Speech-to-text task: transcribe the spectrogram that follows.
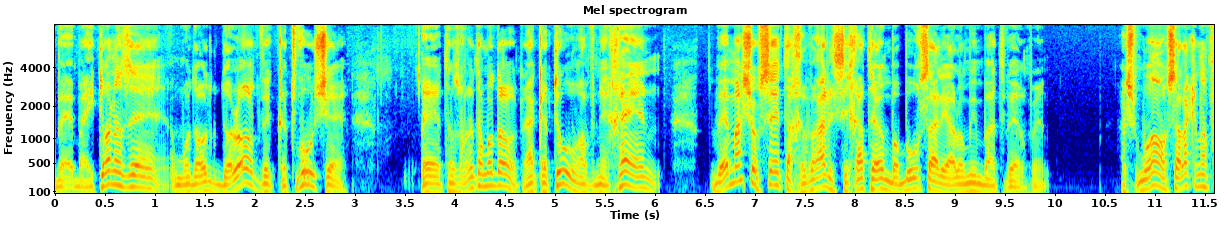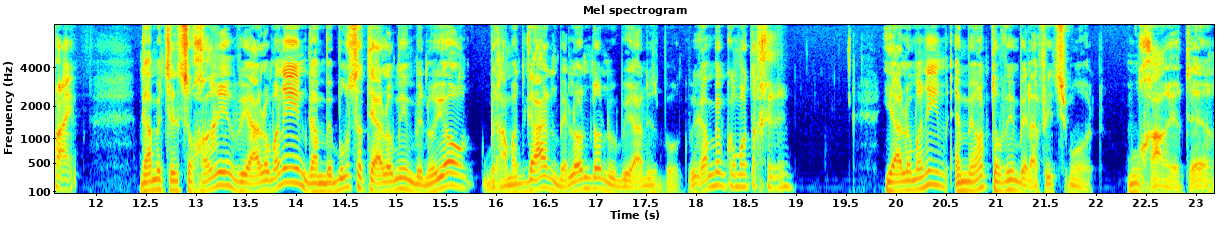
ב, בעיתון הזה, מודעות גדולות, וכתבו ש... אה, אתה זוכר את המודעות, היה כתוב אבני חן, ומה שעושה את החברה לשיחת היום בבורסה על יהלומים באטוורפן. השמועה עושה לה כנפיים. גם אצל סוחרים ויהלומנים, גם בבורסת יהלומים בניו יורק, ברמת גן, בלונדון וביאליסבורג, וגם במקומות אחרים. יהלומנים הם מאוד טובים בלהפיץ שמועות. מאוחר יותר,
